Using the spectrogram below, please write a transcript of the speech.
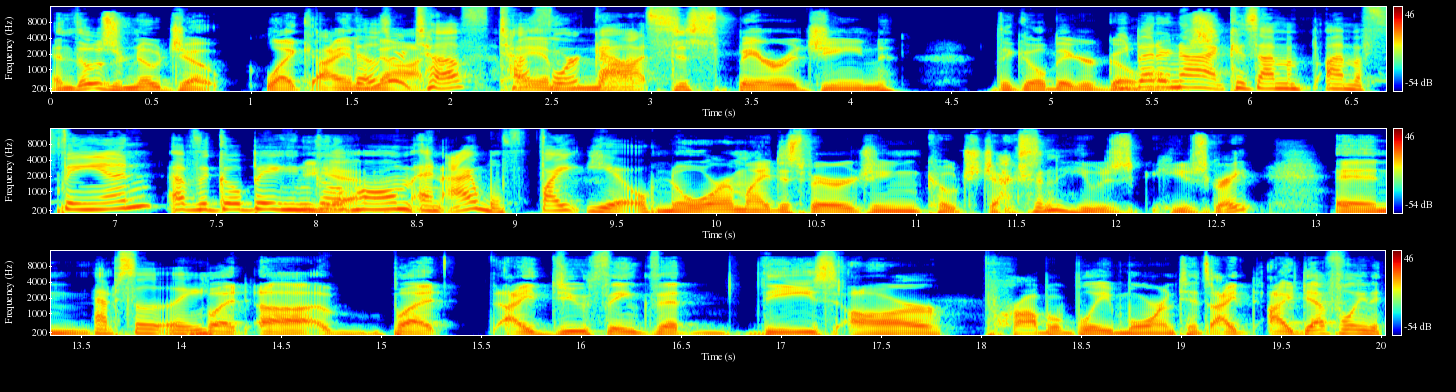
and those are no joke. Like I am Those not are tough, tough I am workouts. not disparaging the go big or go you better homes. not, because I'm a, I'm a fan of the Go Big and Go Yeah. Home, and I will fight you. Nor am I disparaging Coach Jackson. He was he was great. And Absolutely. but uh but I do think that these are probably more intense. I I definitely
